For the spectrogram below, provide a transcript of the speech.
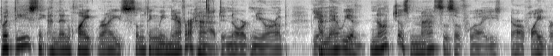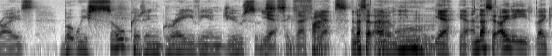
But these things, and then white rice, something we never had in Northern Europe. Yeah. And now we have not just masses of white or white rice, but we soak it in gravy and juices. Yes, exactly. Fats. Yeah. And that's it. Um, yeah, yeah. And that's it. I'd eat like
